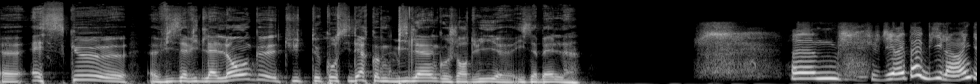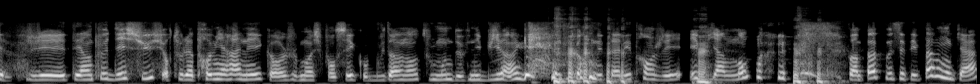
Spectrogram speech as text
Est-ce que vis-à-vis de la langue, tu te considères comme bilingue aujourd'hui, Isabelle? Je dirais pas bilingue. J'ai été un peu déçue, surtout la première année, quand je, moi je pensais qu'au bout d'un an tout le monde devenait bilingue quand on était à l'étranger. Eh bien non. enfin pas, c'était pas mon cas.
